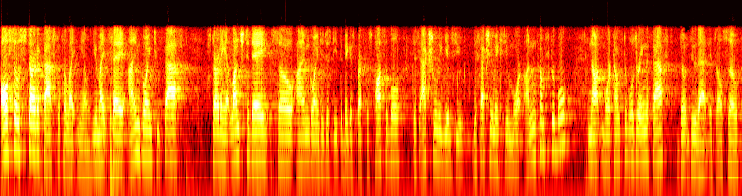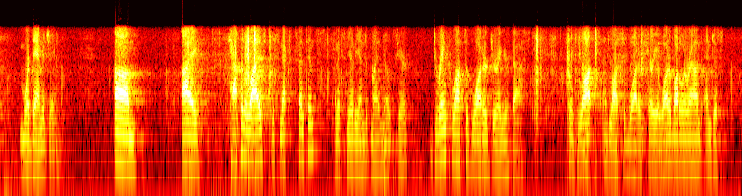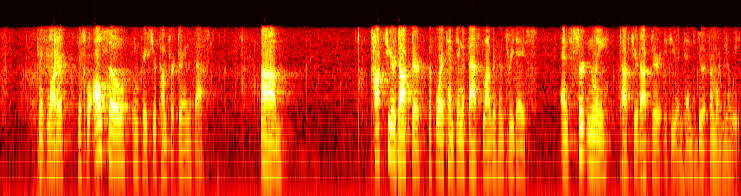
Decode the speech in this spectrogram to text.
Also, start a fast with a light meal. You might say, I'm going to fast starting at lunch today, so I'm going to just eat the biggest breakfast possible. This actually gives you, this actually makes you more uncomfortable, not more comfortable during the fast. Don't do that. It's also more damaging. Um, I capitalized this next sentence, and it's near the end of my notes here. Drink lots of water during your fast. Drink lots and lots of water. Carry a water bottle around and just drink water. This will also increase your comfort during the fast. Um, talk to your doctor before attempting a fast longer than three days. And certainly talk to your doctor if you intend to do it for more than a week.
